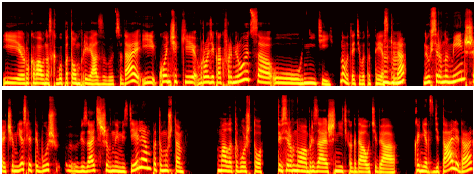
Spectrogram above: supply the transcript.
и рукава у нас как бы потом привязываются, да, и кончики вроде как формируются у нитей, ну, вот эти вот отрезки, mm-hmm. да, но их все равно меньше, чем если ты будешь э, вязать с шивным изделием, потому что мало того, что ты все равно обрезаешь нить, когда у тебя конец детали, да,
